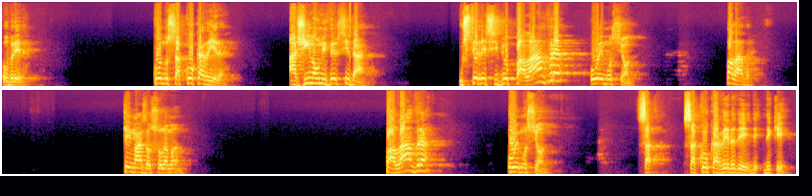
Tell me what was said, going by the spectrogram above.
Obreira. Quando sacou carreira, agindo na universidade, você recebeu palavra ou emoção? Palavra. Quem mais alçou a mão? Palavra ou emoção? Sa sacou carreira de, de, de quê?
